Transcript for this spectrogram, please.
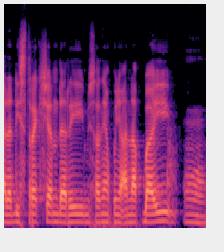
ada distraction dari misalnya yang punya anak bayi Hmm.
